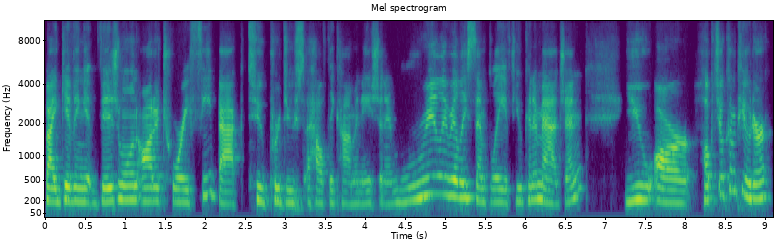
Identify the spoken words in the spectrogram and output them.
by giving it visual and auditory feedback to produce a healthy combination. And really, really simply, if you can imagine, you are hooked to a computer,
